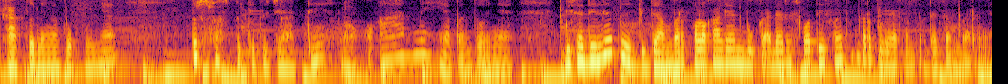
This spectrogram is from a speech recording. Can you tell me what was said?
katun yang aku punya. Terus pas begitu jadi loh kok aneh ya bentuknya. Bisa dilihat tuh di gambar kalau kalian buka dari Spotify itu ntar kelihatan tuh ada gambarnya.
